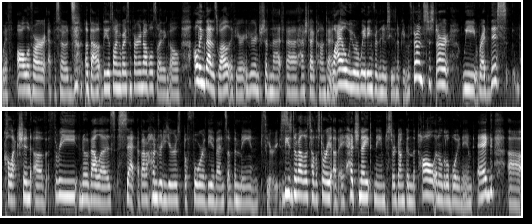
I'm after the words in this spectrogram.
with all of our episodes about the A Song of Ice and Fire novel. So I think I'll, I'll link that as well if you're, if you're interested in that uh, hashtag content. While we were waiting for the new season of Game of Thrones to start, we read this collection of three novellas set about 100 years before the events of the main series. These novellas tell the story of a hedge knight named Sir Duncan the Tall and a little boy named Egg, uh,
